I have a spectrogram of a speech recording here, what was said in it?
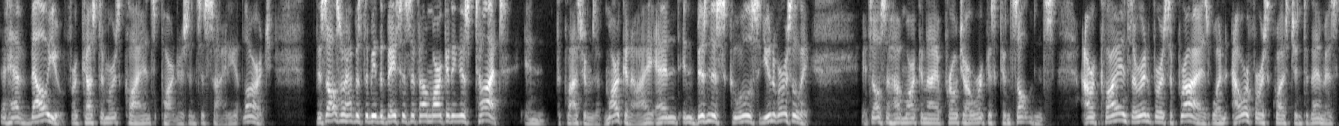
that have value for customers, clients, partners, and society at large. This also happens to be the basis of how marketing is taught in the classrooms of Mark and I and in business schools universally. It's also how Mark and I approach our work as consultants. Our clients are in for a surprise when our first question to them is,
